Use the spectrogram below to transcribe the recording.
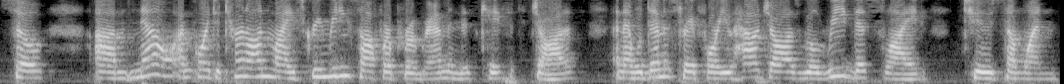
So um, now I'm going to turn on my screen reading software program, in this case it's JAWS, and I will demonstrate for you how JAWS will read this slide to someone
